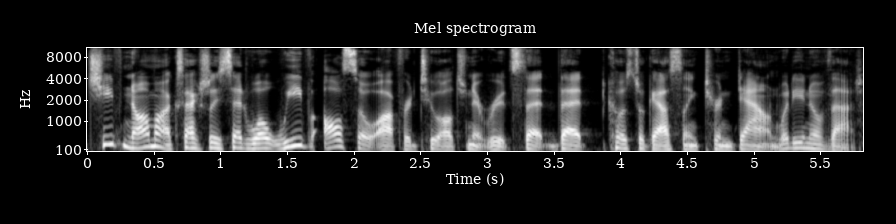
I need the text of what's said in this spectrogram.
Chief Na'moks actually said, "Well, we've also offered two alternate routes that that Coastal GasLink turned down." What do you know of that?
